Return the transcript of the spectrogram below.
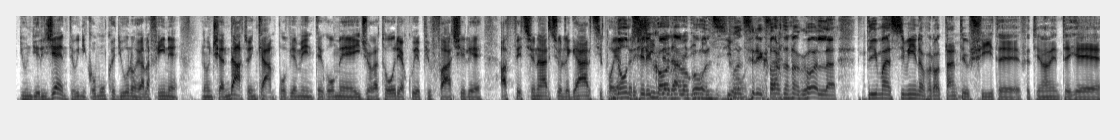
di un dirigente quindi comunque di uno che alla fine non ci è andato in campo ovviamente come i giocatori a cui è più facile affezionarsi o legarsi poi non si ricordano gol non si ricordano gol di Massimino però tante uscite effettivamente che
